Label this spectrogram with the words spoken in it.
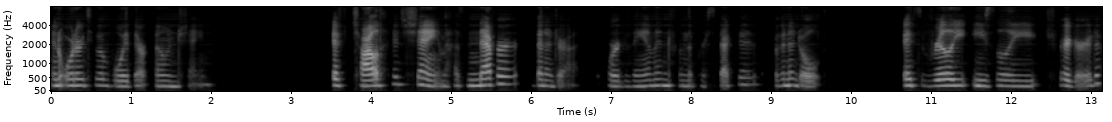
in order to avoid their own shame. If childhood shame has never been addressed or examined from the perspective of an adult, it's really easily triggered.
